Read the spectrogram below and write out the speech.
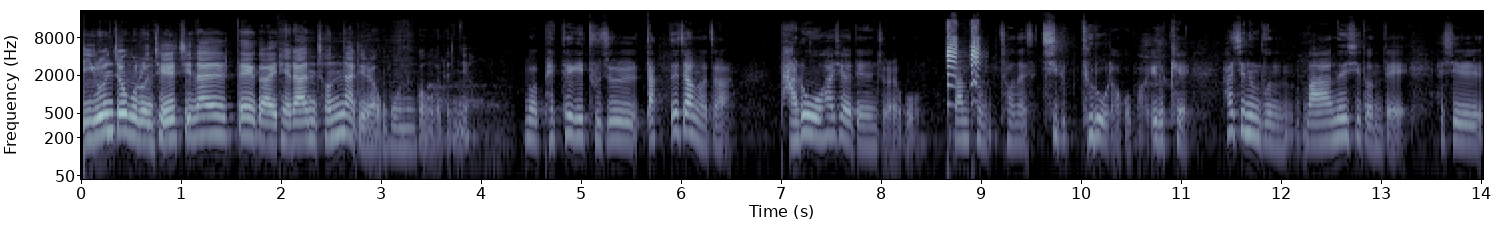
이론적으로는 제일 진할 때가 배란 전날이라고 보는 거거든요. 뭐 배택이 두 줄 딱 뜨자마자 바로 하셔야 되는 줄 알고 남편 전화해서 지금 들어오라고 막 이렇게 하시는 분 많으시던데 사실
